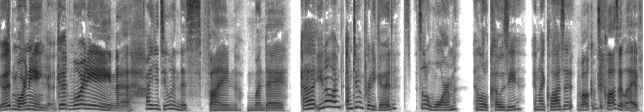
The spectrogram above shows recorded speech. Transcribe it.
Good morning. Good morning. How you doing this fine Monday? Uh, you know, I'm I'm doing pretty good. It's, it's a little warm and a little cozy in my closet. Welcome to Closet Life.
